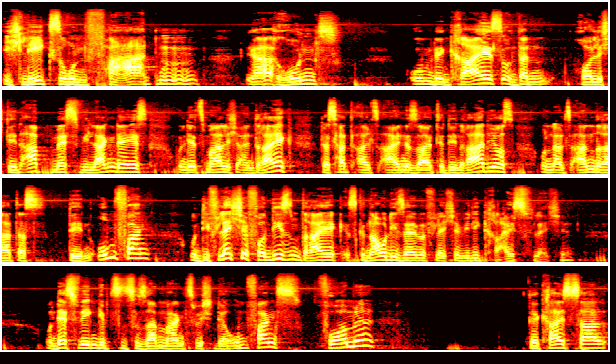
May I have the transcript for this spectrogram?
ich lege so einen Faden ja, rund um den Kreis und dann rolle ich den ab, messe, wie lang der ist und jetzt male ich ein Dreieck. Das hat als eine Seite den Radius und als andere hat das den Umfang. Und die Fläche von diesem Dreieck ist genau dieselbe Fläche wie die Kreisfläche. Und deswegen gibt es einen Zusammenhang zwischen der Umfangsformel der Kreiszahl.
